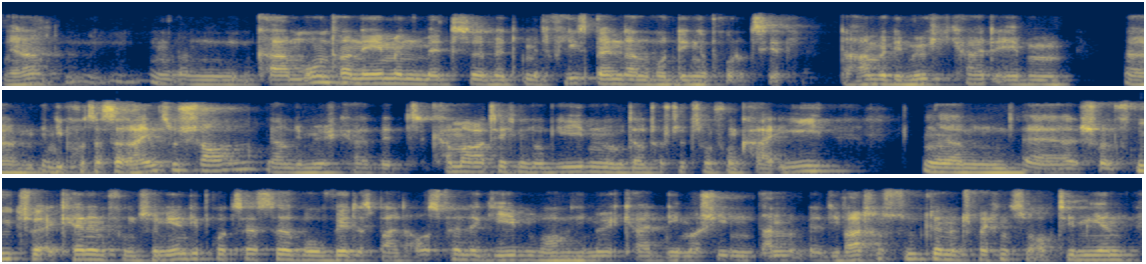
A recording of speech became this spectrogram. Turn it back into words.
Ja, ein KMU-Unternehmen mit, mit, mit Fließbändern, wo Dinge produziert werden. Da haben wir die Möglichkeit, eben ähm, in die Prozesse reinzuschauen. Wir haben die Möglichkeit, mit Kameratechnologien, mit der Unterstützung von KI ähm, äh, schon früh zu erkennen, funktionieren die Prozesse, wo wird es bald Ausfälle geben, wo haben die Möglichkeit, die Maschinen dann, äh, die Wartungszyklen entsprechend zu optimieren,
